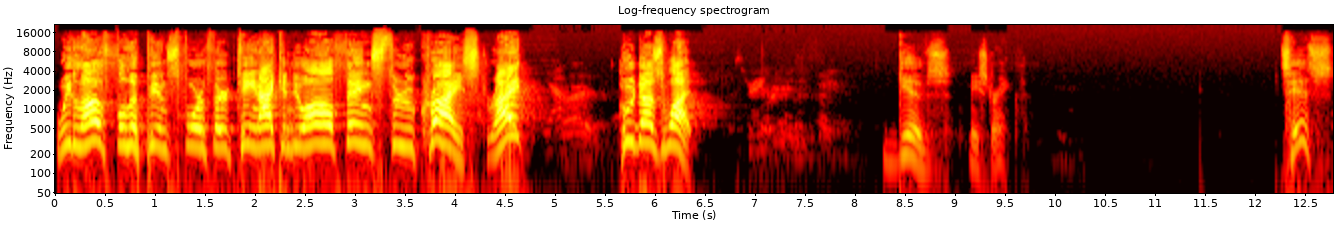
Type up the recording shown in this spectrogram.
We love Philippians 4:13. I can do all things through Christ, right? Who does what? Gives me strength. It's His.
